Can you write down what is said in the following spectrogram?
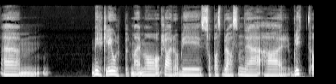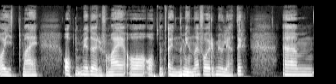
um, Virkelig hjulpet meg med å klare å bli såpass bra som det jeg har blitt, og gitt meg åpnet mye dører for meg og åpnet øynene mine for muligheter. Um,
